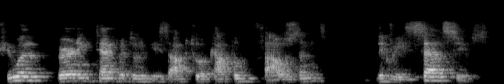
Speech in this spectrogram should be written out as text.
fuel burning temperature is up to a couple thousand degrees Celsius.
